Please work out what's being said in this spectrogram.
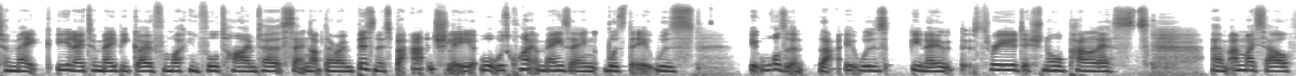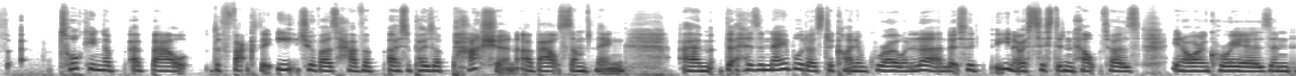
to make, you know, to maybe go from working full time to setting up their own business. But actually, what was quite amazing was that it was, it wasn't that. It was, you know, three additional panelists um, and myself talking ab- about the fact that each of us have a i suppose a passion about something um, that has enabled us to kind of grow and learn that's you know assisted and helped us in our own careers. And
